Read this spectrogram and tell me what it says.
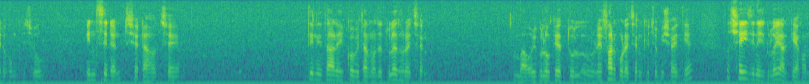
এরকম কিছু ইনসিডেন্ট সেটা হচ্ছে তিনি তার এই কবিতার মধ্যে তুলে ধরেছেন বা ওইগুলোকে তুল রেফার করেছেন কিছু বিষয় দিয়ে। তো সেই জিনিসগুলোই আর কি এখন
